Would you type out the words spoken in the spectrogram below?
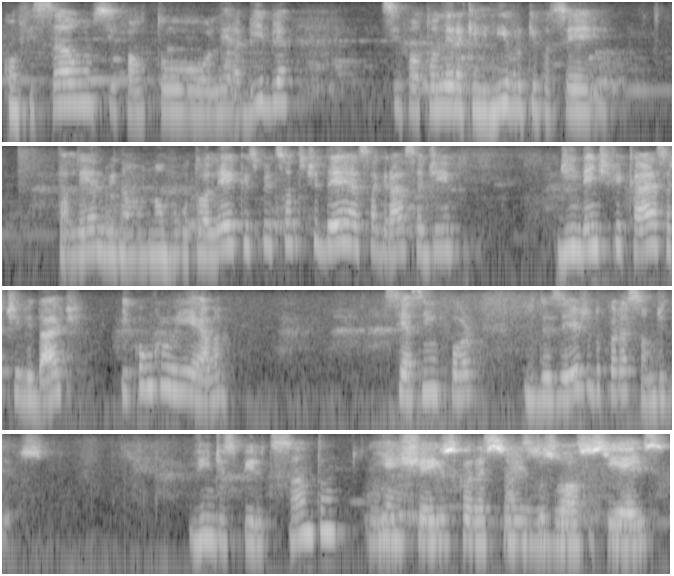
confissão, se faltou ler a Bíblia, se faltou ler aquele livro que você está lendo e não, não voltou a ler, que o Espírito Santo te dê essa graça de, de identificar essa atividade e concluir ela, se assim for do desejo do coração de Deus. Vinde, Espírito Santo, e enchei os corações dos vossos fiéis,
